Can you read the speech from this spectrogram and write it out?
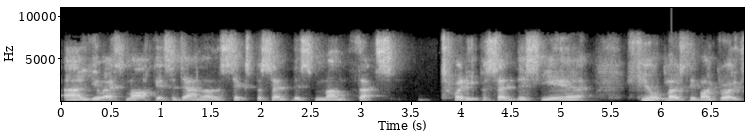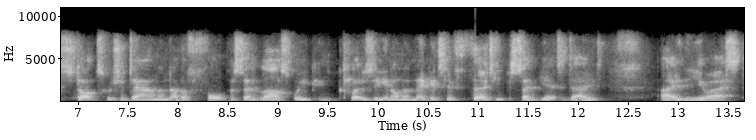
Uh, U.S. markets are down another six percent this month. That's 20% this year, fueled mostly by growth stocks, which are down another 4% last week and closing in on a negative 30% year to date uh, in the US.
